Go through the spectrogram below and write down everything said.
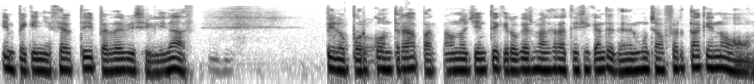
empequeñecerte y perder visibilidad. Pero por contra, para un oyente creo que es más gratificante tener mucha oferta que no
